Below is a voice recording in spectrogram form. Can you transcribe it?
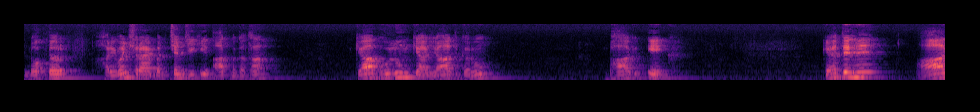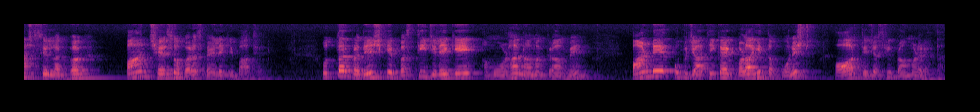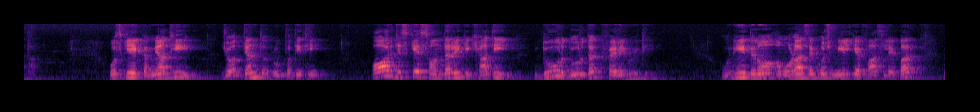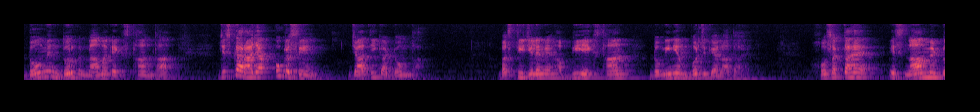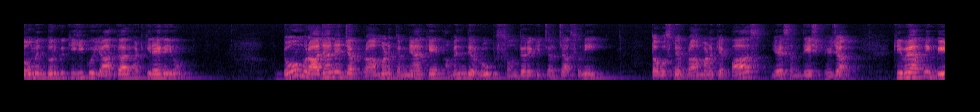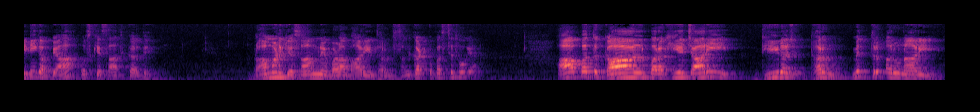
Doctor Harivansh Rai Bachchan ji की आत्मकथा, क्या भूलूं, क्या याद करूँ? भाग एक। कहते हैं, आज से लगभग पाँच छः सौ बरस पहले की बात है। उत्तर प्रदेश के बस्ती ज़िले के अमोढ़ा नामक ग्राम में पांडे उपजाति का एक बड़ा ही तपोनिष्ठ और तेजस्वी ब्राह्मण रहता था। उसकी एक कन्या थी, जो अत्यंत रूपवती थी और जिसके सौंदर्य की ख्याति दूर दूर तक फैली हुई थी। उन्हीं दिनों अमोड़ा से कुछ मील के फासले पर डोमिन दुर्ग नामक एक स्थान था, जिसका राजा उग्रसेन जाति का डोम था। बस्ती ज़िले में अब भी एक स्थान डोमिनियम बुर्ज कहलाता है। हो सकता है इस नाम में डोमिन दुर्ग की ही कोई यादगार अटकी रह गई हो। डोम राजा ने जब ब्राह्मण कन्या के अमिंद्य रूप सौंदर्य की चर्चा सुनी, तब उसने ब्राह्मण के पास यह संदेश भेजा कि वह अपनी बेटी का ब्याह उसके साथ कर दे। ब्राह्मण के सामने बड़ा भारी धर्म संकट उपस्थित हो गया। आपत काल परखिए चारी, धीरज धर्म मित्र अरुनारी।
